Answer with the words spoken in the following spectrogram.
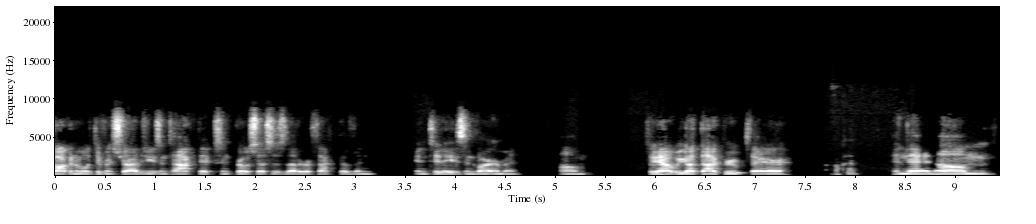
talking about different strategies and tactics and processes that are effective in in today's environment. Um, so yeah, we got that group there. Okay. And then, um,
